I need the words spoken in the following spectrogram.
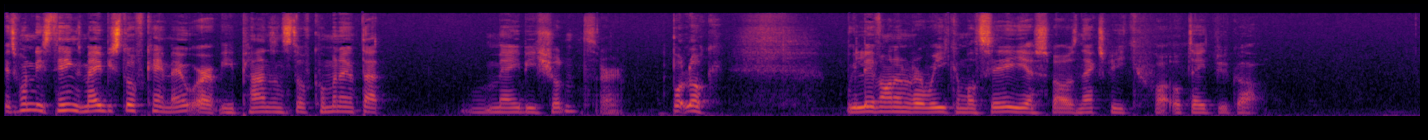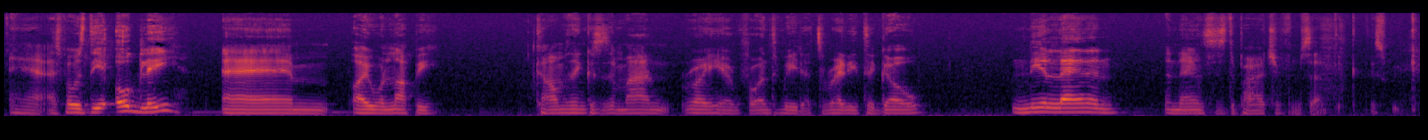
it's one of these things. Maybe stuff came out, or he plans on stuff coming out that maybe shouldn't. Or but look, we live on another week, and we'll see. I suppose next week what updates we've got. Yeah, I suppose the ugly. Um, I will not be commenting because there's a man right here in front of me that's ready to go. Neil Lennon announced his departure from Celtic this week.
